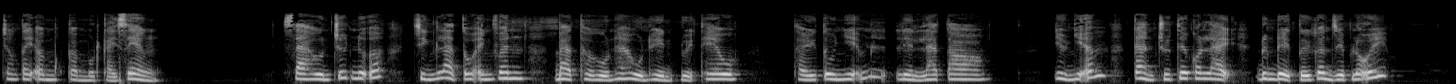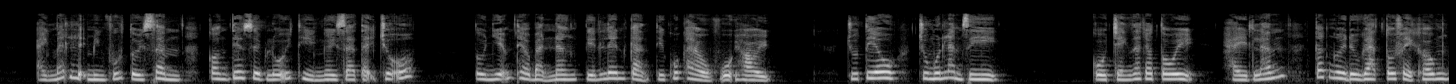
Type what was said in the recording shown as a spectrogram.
trong tay ông cầm một cái rẻng. Xa hơn chút nữa, chính là Tô Ánh Vân, bà thở hồn ha hồn hển đuổi theo. Thấy Tô Nhiễm liền la to. Điều nhiễm, cản chú tiêu con lại, đừng để tới gần Diệp Lỗi. Ánh mắt lệ minh vũ tối sầm, còn tiêu Diệp Lỗi thì ngây ra tại chỗ. Tô nhiễm theo bản năng tiến lên cản tiêu quốc hào vội hỏi. Chú Tiêu, chú muốn làm gì? Cô tránh ra cho tôi. Hay lắm, các người đều gạt tôi phải không?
